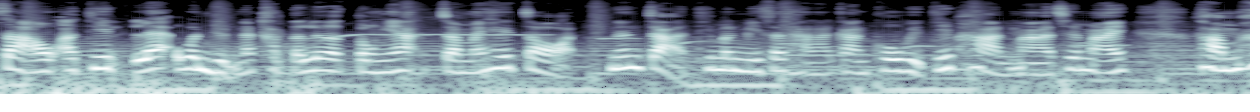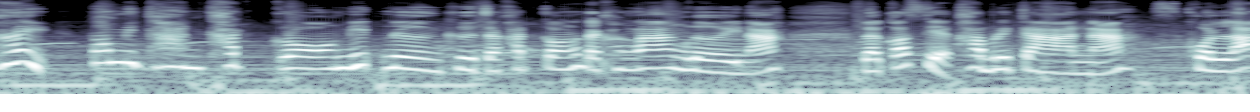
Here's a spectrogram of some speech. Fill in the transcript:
เสาร์อาทิตย์และวันหยุดนักขัตฤกษ์ตรงนี้จะไม่ให้จอด เนื่องจากที่มันมีสถานการณ์โควิดที่ผ่านมาใช่ไหมทำให้ต้องมีการคัดกรองนิดนึง คือจะคัดกรองตั้งแต่ข้างล่างเลยนะ แล้วก็เสียค่าบริการนะ คนละ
